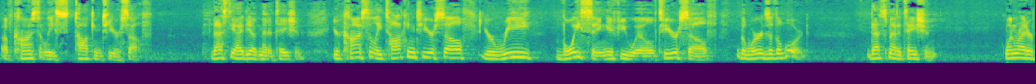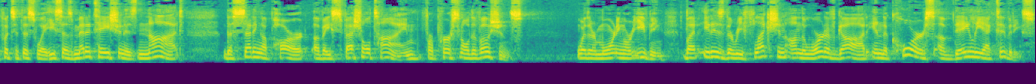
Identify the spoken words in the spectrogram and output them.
of constantly talking to yourself. That's the idea of meditation. You're constantly talking to yourself, you're re voicing, if you will, to yourself the words of the Lord. That's meditation. One writer puts it this way he says, Meditation is not the setting apart of a special time for personal devotions, whether morning or evening, but it is the reflection on the Word of God in the course of daily activities.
